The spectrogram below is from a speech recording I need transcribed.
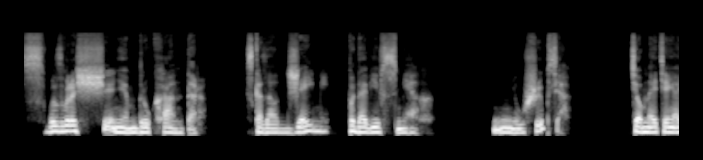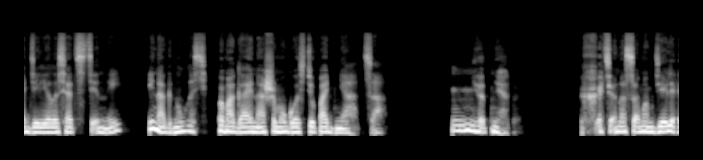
«С возвращением, друг Хантер», — сказал Джейми, подавив смех. «Не ушибся?» Темная тень отделилась от стены и нагнулась, помогая нашему гостю подняться. «Нет-нет. Хотя на самом деле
